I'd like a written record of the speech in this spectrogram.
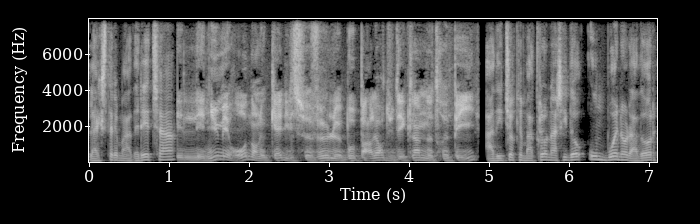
La extrema derecha. Les numéros dans lequel il se veut le beau parleur du déclin de notre pays. Ha dicho que Macron ha sido un buen orador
